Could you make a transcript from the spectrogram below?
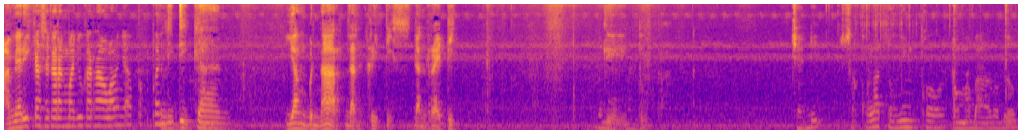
Amerika sekarang maju karena awalnya apa? Pendidikan. Yang benar dan kritis dan redik gitu Pak. jadi sekolah tuh mingko tong mabal goblok.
